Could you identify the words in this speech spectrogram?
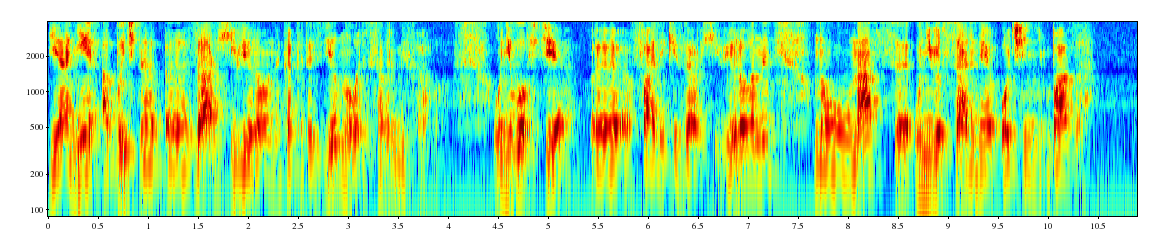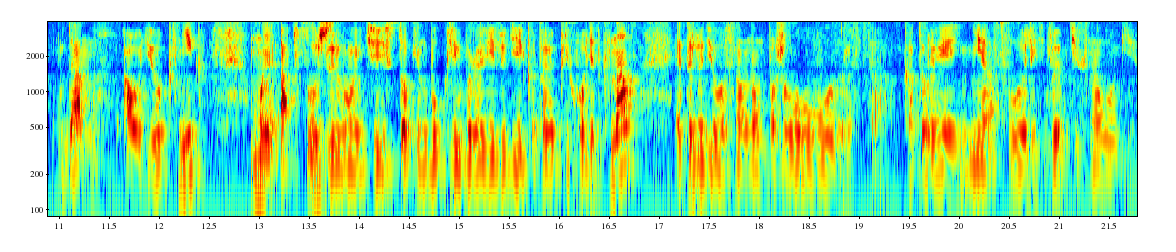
И они обычно э, заархивированы, как это сделано у Александра Михайлова. У него все э, файлики заархивированы, но у нас э, универсальная очень база данных аудиокниг. Мы обслуживаем через Talking Book Library людей, которые приходят к нам. Это люди в основном пожилого возраста, которые не освоили веб-технологии.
